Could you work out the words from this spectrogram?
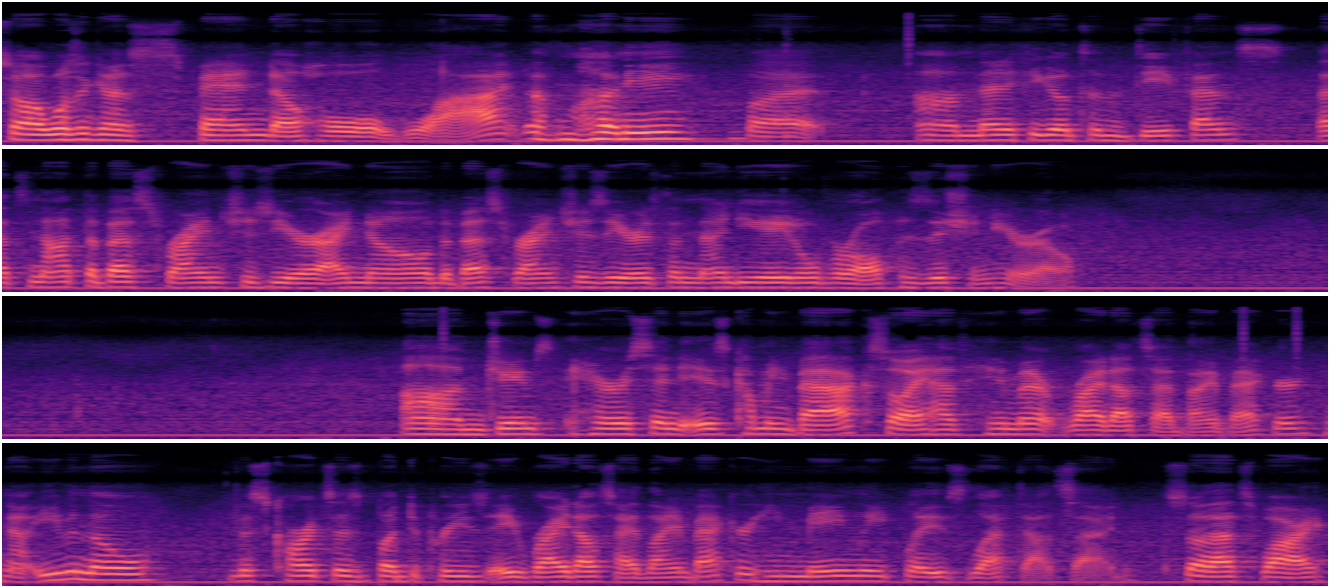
So I wasn't gonna spend a whole lot of money, but um, then if you go to the defense, that's not the best Ryan Shazier. I know the best Ryan Shazier is the 98 overall position hero. Um, James Harrison is coming back, so I have him at right outside linebacker. Now, even though this card says Bud Dupree is a right outside linebacker, he mainly plays left outside. So that's why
